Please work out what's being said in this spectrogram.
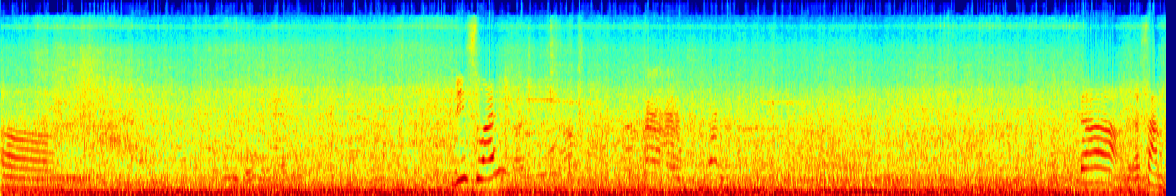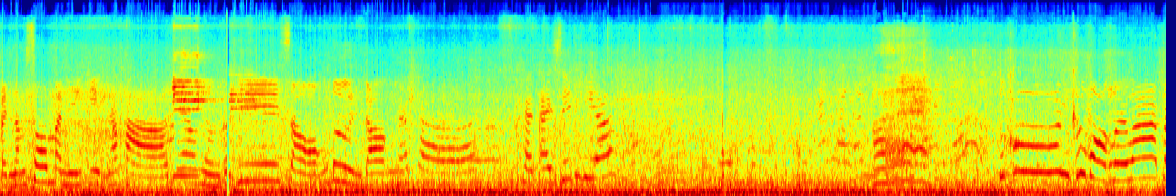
เอ่อ this one ก็เดี๋ยวสั่งเป็นน้ำส้มอันนี้กินนะคะ แก้วหนึ่งก็ที่สองหมื่นดองนะคะ Can I sit here ทุกคนคือบอกเลยว่าต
